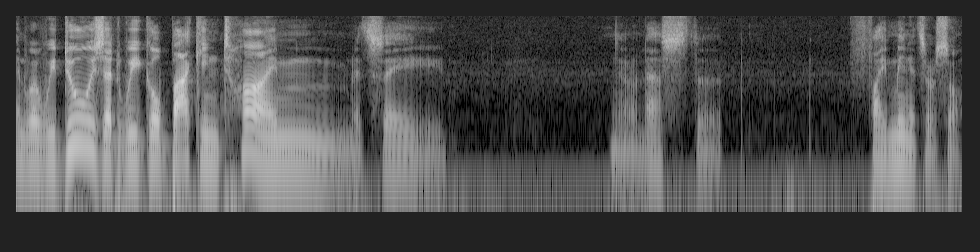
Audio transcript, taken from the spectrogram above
and what we do is that we go back in time let's say you know last uh, five minutes or so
